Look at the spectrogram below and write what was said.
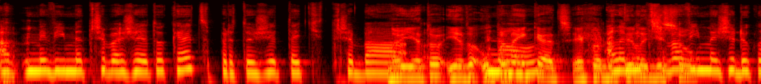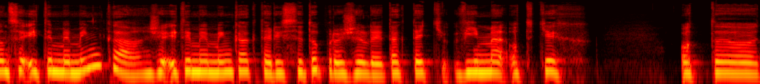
a my víme třeba, že je to kec, protože teď třeba... No je to, je to úplný no, kec. Jako ale ty my lidi třeba jsou... víme, že dokonce i ty miminka, že i ty miminka, který si to prožili, tak teď víme od těch, od eh,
